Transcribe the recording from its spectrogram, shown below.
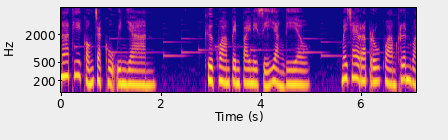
หน้าที่ของจักขุวิญญาณ คือความเป็นไปในสีอย่างเดียว ไม่ใช่รับรู้ความเคลื่อนไหว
